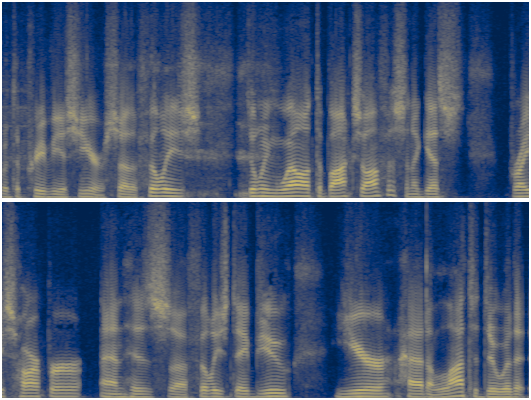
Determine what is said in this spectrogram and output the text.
with the previous year. So the Phillies doing well at the box office, and I guess Bryce Harper and his uh, Phillies debut year had a lot to do with it.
